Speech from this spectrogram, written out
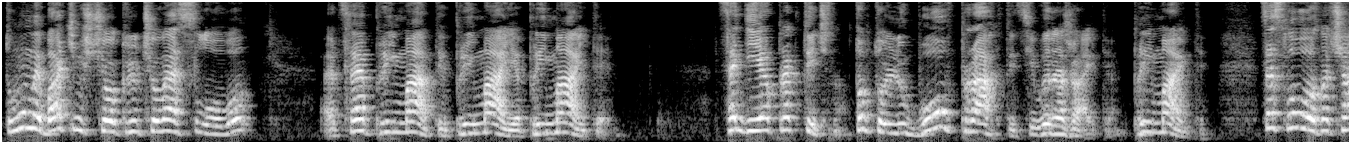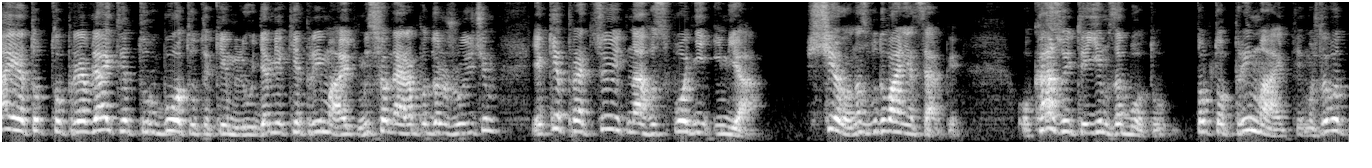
Тому ми бачимо, що ключове слово це приймати, приймає, приймайте. Це дія практична. Тобто любов в практиці виражайте, приймайте. Це слово означає, тобто проявляйте турботу таким людям, які приймають місіонерам подорожуючим, які працюють на Господнє ім'я. Щиро на збудування церкви. Оказуйте їм заботу, тобто приймайте, можливо,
